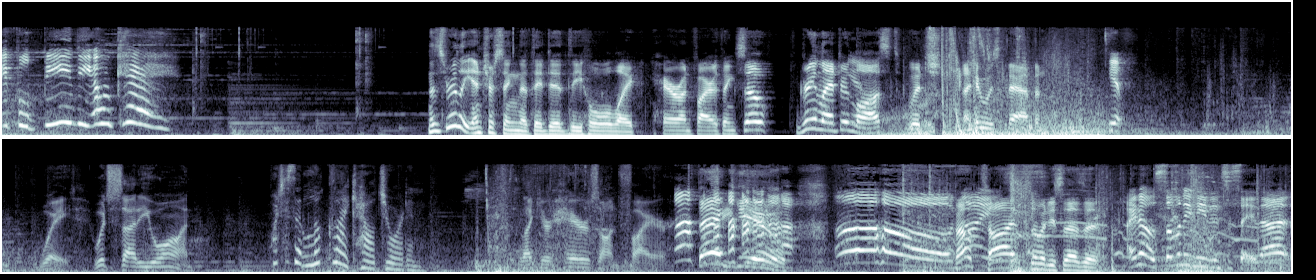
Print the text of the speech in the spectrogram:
it will be the okay. It's really interesting that they did the whole, like, hair on fire thing. So, Green Lantern Yeah. lost, which I knew was gonna happen. Yep. Wait, which side are you on? What does it look like, Hal Jordan? Like your hair's on fire. Thank you! Oh, About nice. time somebody says it. I know somebody needed to say that.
